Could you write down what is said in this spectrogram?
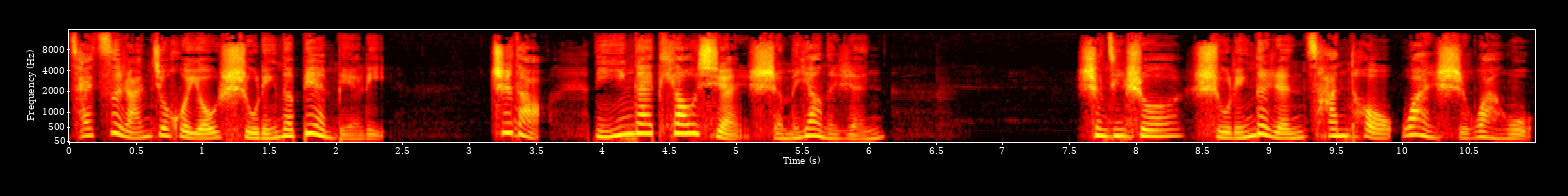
才自然就会有属灵的辨别力，知道你应该挑选什么样的人。圣经说，属灵的人参透万事万物。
